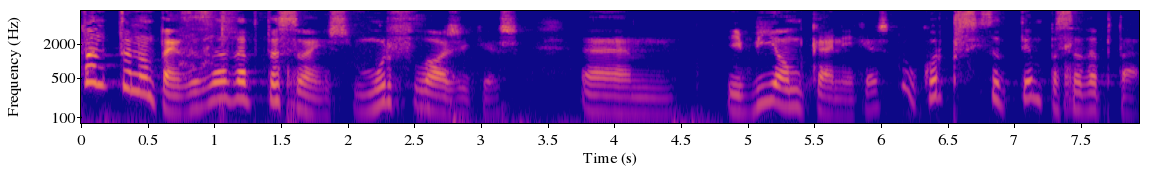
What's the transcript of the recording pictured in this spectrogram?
Quando tu não tens as adaptações morfológicas hum, e biomecânicas, o corpo precisa de tempo para Sim. se adaptar.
